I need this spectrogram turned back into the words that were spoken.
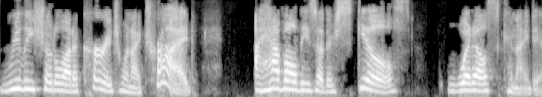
really showed a lot of courage when i tried. I have all these other skills. What else can i do?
